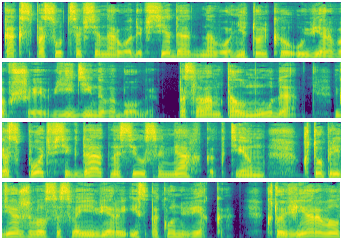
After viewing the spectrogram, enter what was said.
как спасутся все народы, все до одного, не только уверовавшие в единого Бога. По словам Талмуда, Господь всегда относился мягко к тем, кто придерживался своей веры испокон века, кто веровал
